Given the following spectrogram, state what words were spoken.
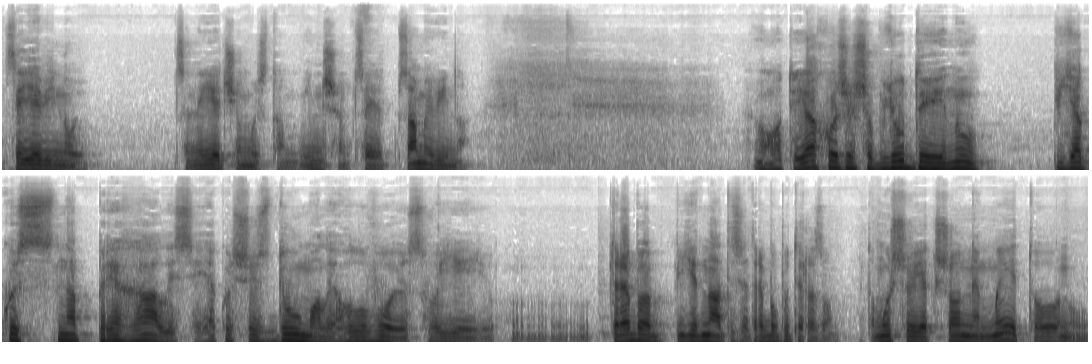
Це є війною. Це не є чимось там іншим. Це саме війна. От, і я хочу, щоб люди ну, якось напрягалися, якось щось думали головою своєю. Треба єднатися, треба бути разом. Тому що якщо не ми, то ну,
